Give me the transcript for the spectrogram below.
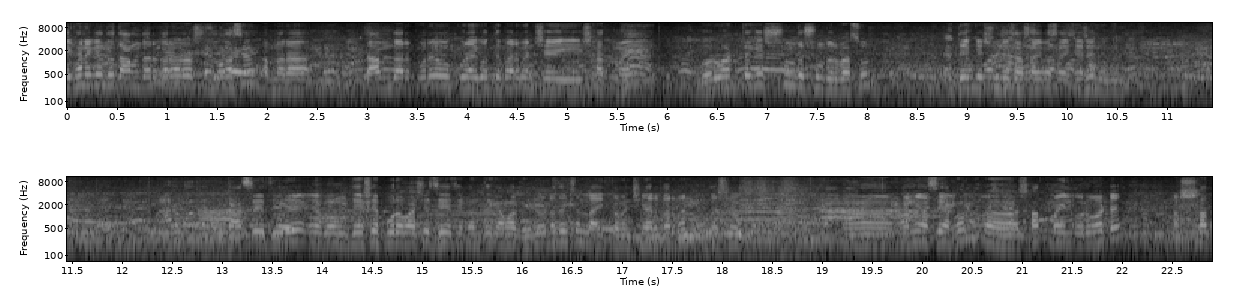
এখানে কিন্তু দাম দর করারও সুযোগ আছে। আপনারা দাম দর করেও কুড়াই করতে পারবেন সেই সাত মাইল গরুয়ার থেকে। সুন্দর সুন্দর বাছুর। দেখে শুনে যাচাই বাছাই করে। কাছে দূরে এবং দেশে পুরোবাসে যে যেখান থেকে আমার ভিডিওটা দেখছেন লাইক কমেন্ট শেয়ার করবেন। দর্শক আমি আছি এখন সাত মাইল গরুহাটে। আর সাত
